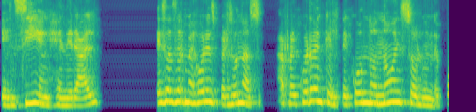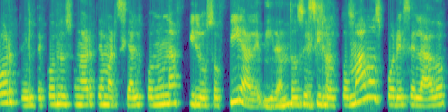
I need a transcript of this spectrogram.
en sí, en general, es hacer mejores personas. Recuerden que el taekwondo no es solo un deporte, el taekwondo es un arte marcial con una filosofía de vida. Entonces, si lo tomamos por ese lado,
